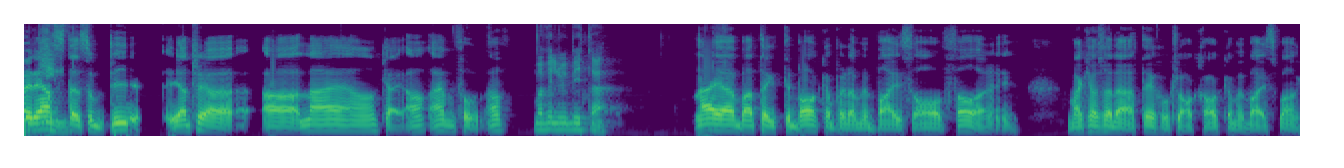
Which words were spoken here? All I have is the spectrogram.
Förresten så by... Jag tror jag... ja, nej, okej. Ja, nej, men for, ja. Vad vill du byta? Nej, jag har bara tänkt tillbaka på det där med bajs och avföring. Man kanske hade ätit en chokladkaka med bajsbank.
